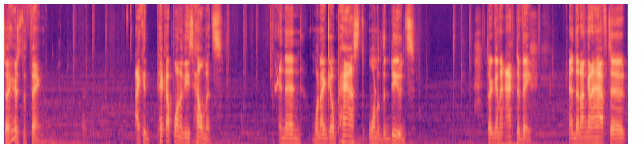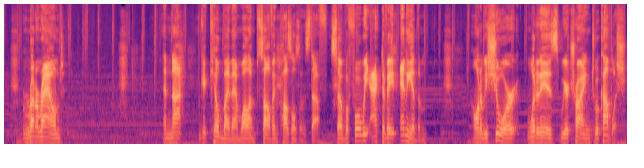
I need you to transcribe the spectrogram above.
So here's the thing. I could pick up one of these helmets, and then when I go past one of the dudes, they're gonna activate. And then I'm gonna have to run around and not get killed by them while I'm solving puzzles and stuff. So before we activate any of them, I want to be sure what it is we are trying to accomplish.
